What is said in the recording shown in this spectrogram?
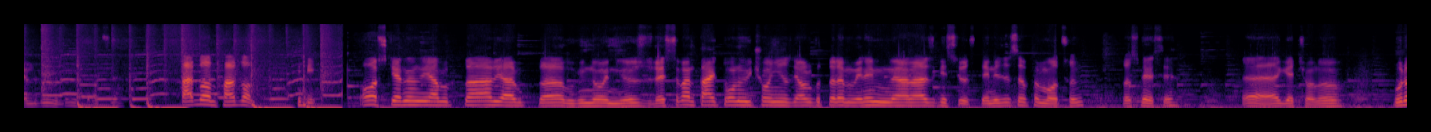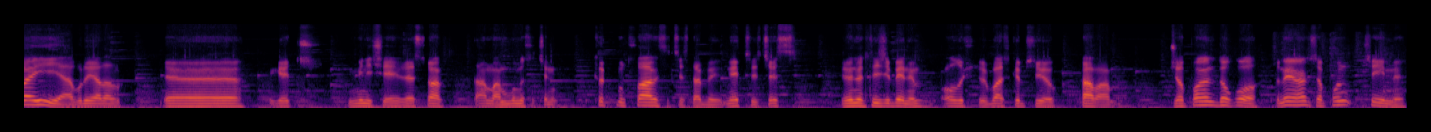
Evli değil mi? Pardon pardon. Hoş geldiniz yavruklar yavruklar. Bugün ne oynuyoruz? Restoran Tycoon 3 oynuyoruz yavruklarım. Benim arazi kesiyoruz. Denize sıfır mı olsun? Burası neresi? Ee, geç onu. Burayı iyi ya burayı alalım. Ee, geç. Mini şey restoran. Tamam bunu seçelim. Türk mutfağını seçeceğiz tabii. Ne seçeceğiz? Yönetici benim. Oluştur başka bir şey yok. Tamam. Japon Doko. Bu ne ya? Japon şey mi?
